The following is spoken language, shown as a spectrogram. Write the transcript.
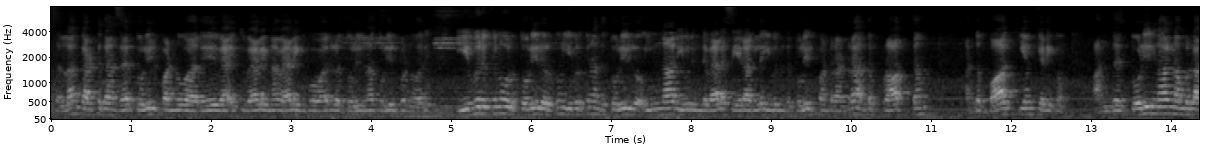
அதெல்லாம் கரெக்டு தான் சார் தொழில் பண்ணுவார் வே வேலைன்னா வேலைக்கு போவார் இல்லை தொழில்னா தொழில் பண்ணுவார். இவருக்குன்னு ஒரு தொழில் இருக்கும். இவருக்குன்னு அந்த தொழில் இன்னார் இவர் இந்த வேலை செய்கிறாருல இவர் இந்த தொழில் பண்ணுறான்ற அந்த பிராப்தம் அந்த பாக்கியம் கிடைக்கும். அந்த தொழில்னால் நம்மள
